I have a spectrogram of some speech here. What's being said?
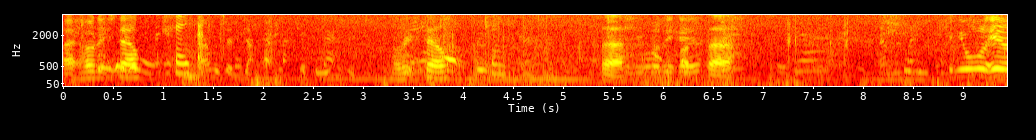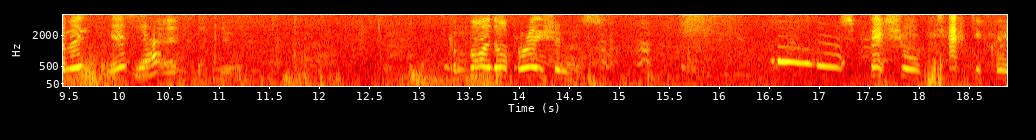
uh, hold it still. Hold it still. There. Everybody here? Right there. Can you all hear me? Yes? Yeah. Combined operations. Special tactical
